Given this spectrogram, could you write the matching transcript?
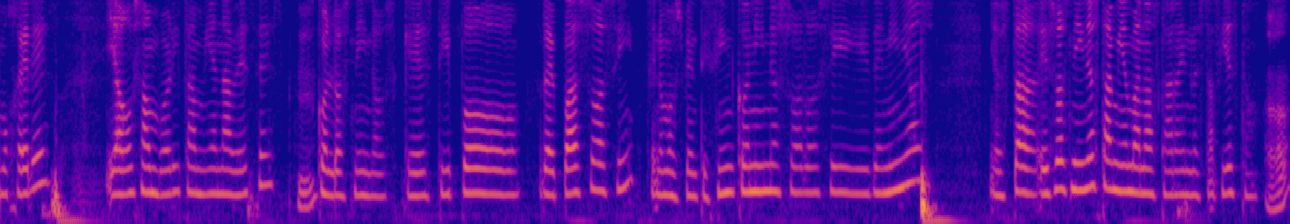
mujeres y hago sambori también a veces ¿Mm? con los niños, que es tipo repaso así. Tenemos 25 niños o algo así de niños. Ya está. Esos niños también van a estar en esta fiesta. Ah.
